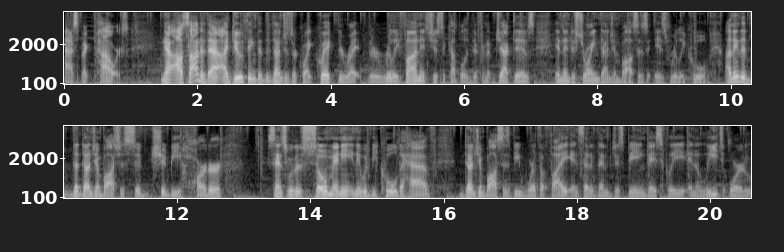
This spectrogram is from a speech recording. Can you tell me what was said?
aspect powers now, outside of that, I do think that the dungeons are quite quick. They're right. They're really fun. It's just a couple of different objectives, and then destroying dungeon bosses is really cool. I think the dungeon bosses should should be harder since where there's so many and it would be cool to have dungeon bosses be worth a fight instead of them just being basically an elite or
